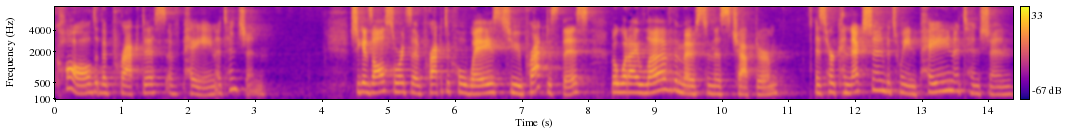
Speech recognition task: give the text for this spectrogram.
called The Practice of Paying Attention. She gives all sorts of practical ways to practice this, but what I love the most in this chapter is her connection between paying attention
